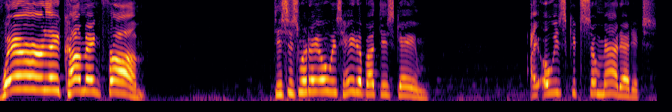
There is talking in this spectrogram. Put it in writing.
Where are they coming from? This is what I always hate about this game. I always get so mad at it.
